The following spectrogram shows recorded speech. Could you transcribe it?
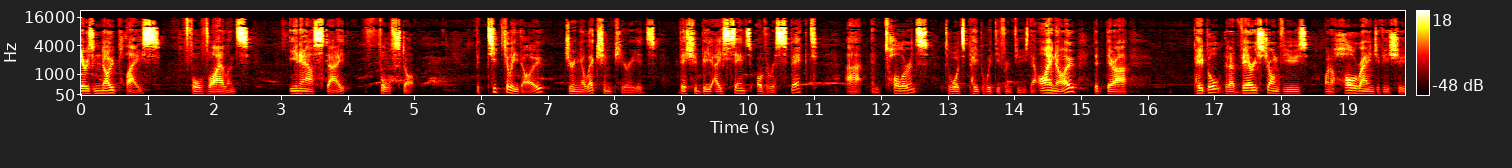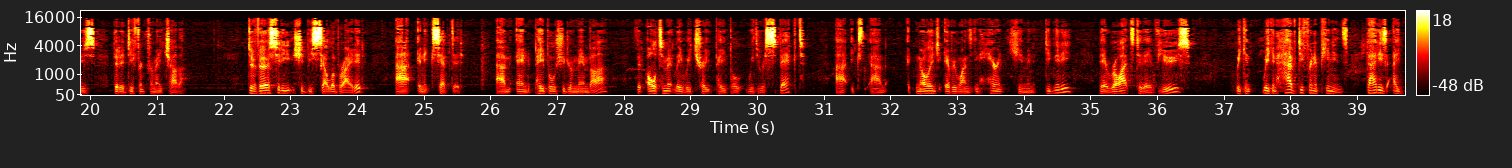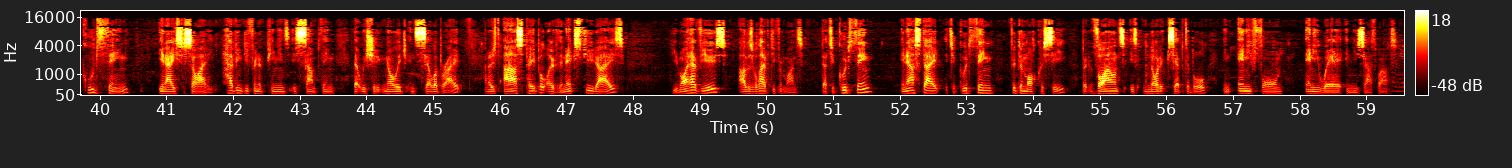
There is no place for violence in our state, full stop. Particularly, though, during election periods, there should be a sense of respect uh, and tolerance towards people with different views. Now, I know that there are people that have very strong views on a whole range of issues that are different from each other. Diversity should be celebrated uh, and accepted. Um, and people should remember that ultimately we treat people with respect, uh, um, acknowledge everyone's inherent human dignity, their rights to their views. We can, we can have different opinions. That is a good thing in a society. Having different opinions is something that we should acknowledge and celebrate. And I just ask people over the next few days, you might have views, others will have different ones. That's a good thing. In our state, it's a good thing for democracy, but violence is not acceptable in any form, anywhere in New South Wales.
